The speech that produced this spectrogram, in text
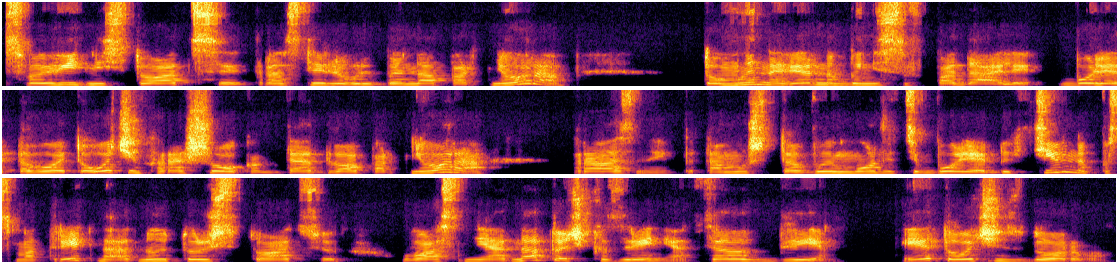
свое видение ситуации транслировали бы на партнера, то мы, наверное, бы не совпадали. Более того, это очень хорошо, когда два партнера – разные, потому что вы можете более объективно посмотреть на одну и ту же ситуацию. У вас не одна точка зрения, а целых две. И это очень здорово.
